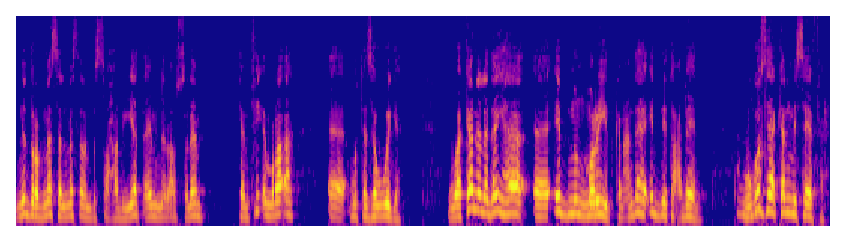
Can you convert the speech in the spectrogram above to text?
نضرب مثل مثلا بالصحابيات أيام النبي عليه الصلاة والسلام كان في امرأة آه، متزوجة وكان لديها آه، ابن مريض كان عندها ابن تعبان. وجوزها كان مسافر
